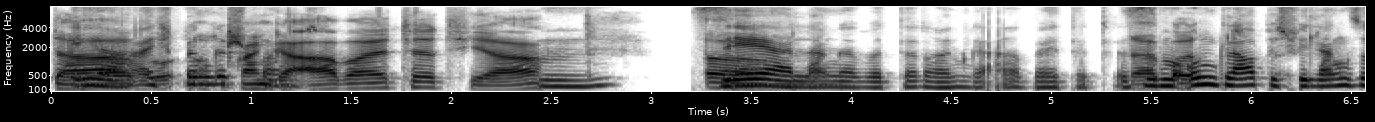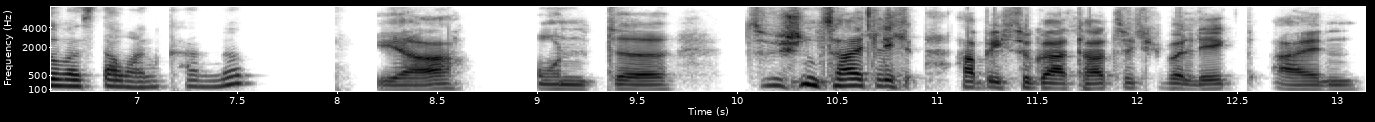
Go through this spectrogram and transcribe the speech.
Da Ja, wird noch dran gespannt. gearbeitet, ja. Mhm. Sehr Ähm, lange wird daran gearbeitet. Es da ist immer unglaublich, wie lange sowas dauern kann, ne? Ja, und äh, zwischenzeitlich habe ich sogar tatsächlich überlegt, ein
